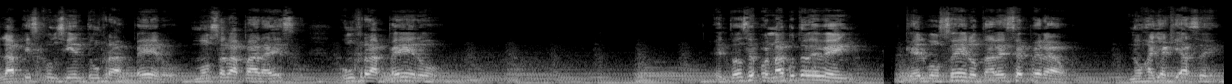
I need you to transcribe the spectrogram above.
Lápiz consciente, un rapero. Moza la para es un rapero. Entonces, por más que ustedes ven que el vocero está desesperado, no haya que hacer.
